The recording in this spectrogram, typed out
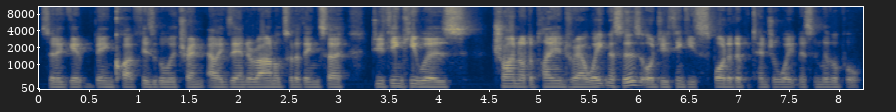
sort of get, being quite physical with trent alexander arnold sort of thing? So do you think he was try not to play into our weaknesses, or do you think he's spotted a potential weakness in Liverpool?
